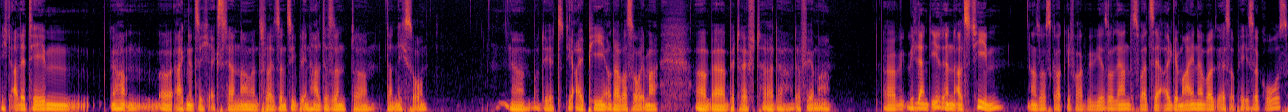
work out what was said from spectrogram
Nicht alle Themen ja, äh, eignet sich extern, ne? wenn es sensible Inhalte sind, äh, dann nicht so. Ja, die jetzt die IP oder was auch immer äh, betrifft äh, der, der Firma. Äh, wie, wie, lernt ihr denn als Team? Also hast gerade gefragt, wie wir so lernen. Das war jetzt sehr allgemein, ne? weil SAP ist ja groß.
